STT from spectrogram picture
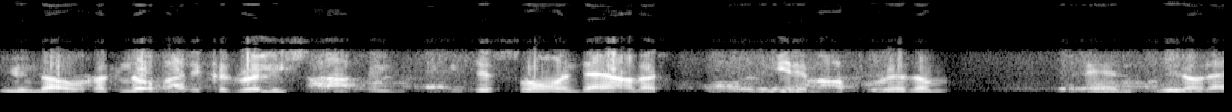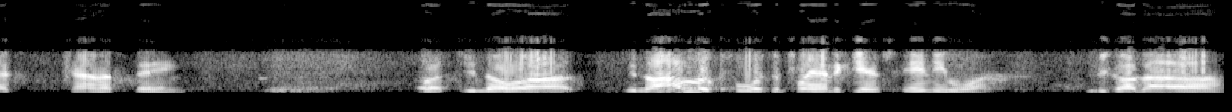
You know, because nobody could really stop him. He just slow him down or get him off rhythm, and you know that kind of thing. But you know, uh, you know, I look forward to playing against anyone because uh,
